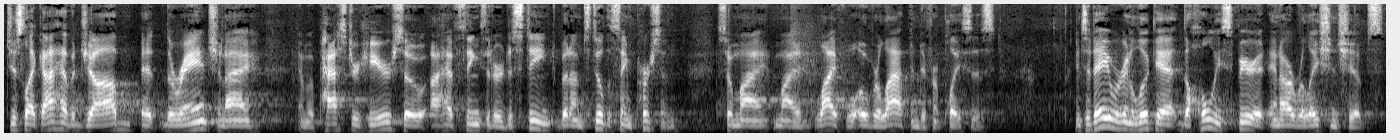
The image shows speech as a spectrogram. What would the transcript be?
just like I have a job at the ranch and I am a pastor here, so I have things that are distinct, but I'm still the same person. So my, my life will overlap in different places. And today we're going to look at the Holy Spirit and our relationships.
